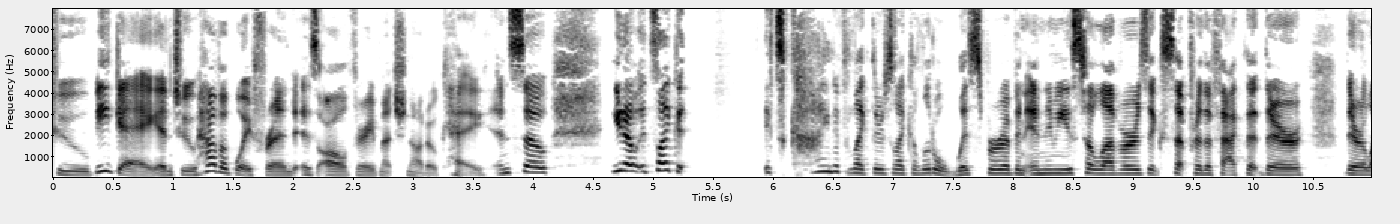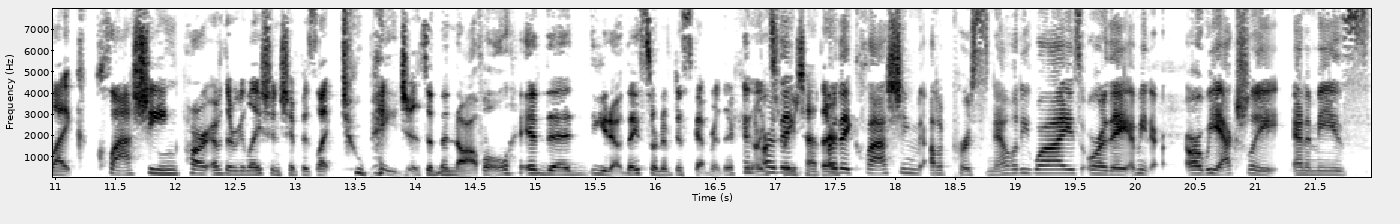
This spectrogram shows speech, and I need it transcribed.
to be gay and to have a boyfriend is all very much not okay. And so, you know, it's like it's kind of like there's like a little whisper of an enemies to lovers, except for the fact that they're they're like clashing part of the relationship is like two pages in the novel, and then you know they sort of discover their feelings for they, each other. Are they clashing out of personality wise, or are they? I mean, are we actually enemies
